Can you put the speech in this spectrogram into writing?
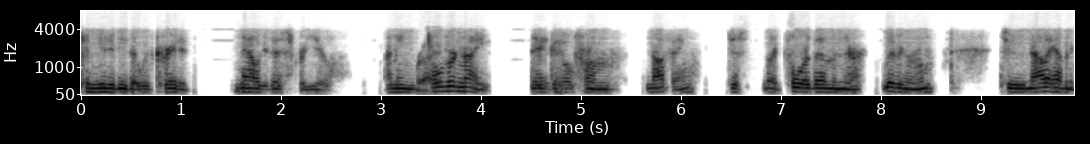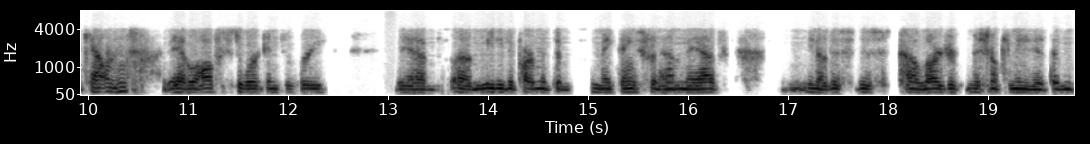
community that we've created, now exists for you. I mean, right. overnight they go from nothing just like four of them in their living room to now they have an accountant, they have an office to work in for free, they have a media department to make things for them, they have you know this this kind of larger missional community that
